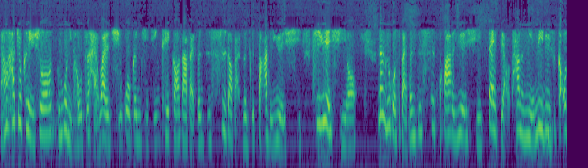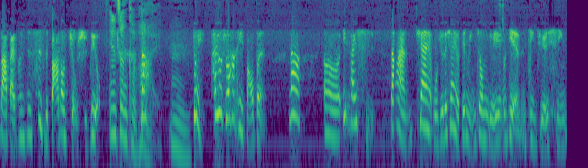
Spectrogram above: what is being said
然后他就可以说，如果你投资海外的期货跟基金，可以高达百分之四到百分之八的月息，是月息哦。那如果是百分之四十八的月息，代表它的年利率是高达百分之四十八到九十六，因为这很可怕哎。嗯，对，他就说他可以保本。那呃，一开始当然，现在我觉得现在有些民众也有点警觉心。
